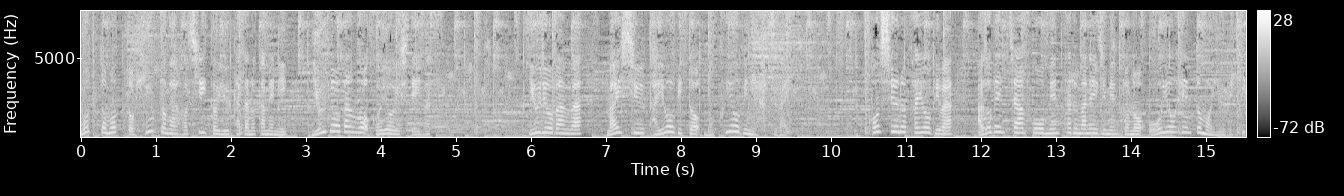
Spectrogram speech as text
もっともっとヒントが欲しいという方のために有料版をご用意しています。有料版は毎週火曜日と木曜日に発売。今週の火曜日はアドベンチャー・フォー・メンタル・マネジメントの応用編とも言うべき。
